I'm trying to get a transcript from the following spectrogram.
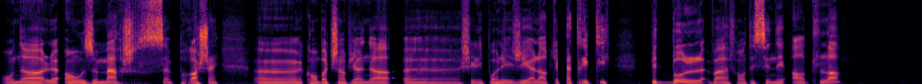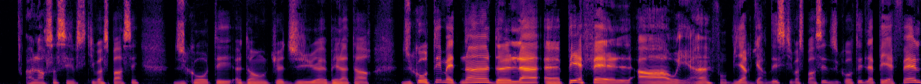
on a le 11 mars prochain un combat de championnat euh, chez les poids légers, alors que Patricky Pitbull va affronter Sidney Outlaw. Alors ça, c'est ce qui va se passer du côté euh, donc du euh. Du côté maintenant de la euh, PFL. Ah oui, hein, faut bien regarder ce qui va se passer du côté de la PFL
